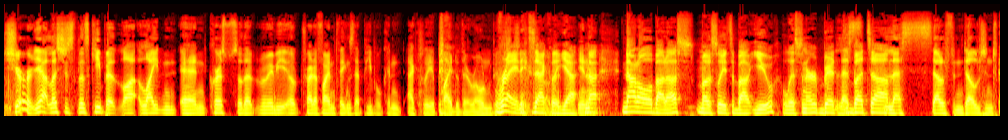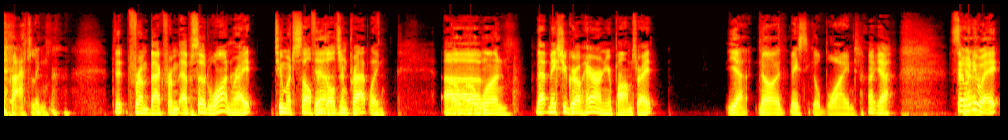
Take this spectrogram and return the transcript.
Sure. Yeah, let's just let's keep it light and, and crisp, so that maybe uh, try to find things that people can actually apply to their own. business. Right, exactly. Yeah. You know? Not not all about us. Mostly it's about you, listener. But less, but um, less self-indulgent prattling. from back from episode one, right? Too much self indulgent prattling. oh, Um, oh, one. That makes you grow hair on your palms, right? Yeah, no, it makes you go blind. yeah. So Yeah. anyway,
